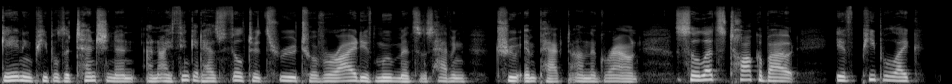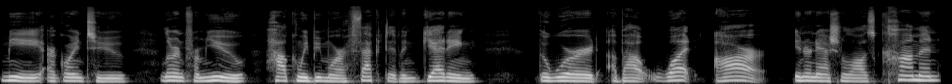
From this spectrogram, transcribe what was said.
gaining people's attention and, and I think it has filtered through to a variety of movements as having true impact on the ground. So let's talk about if people like me are going to learn from you, how can we be more effective in getting the word about what are international law's common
